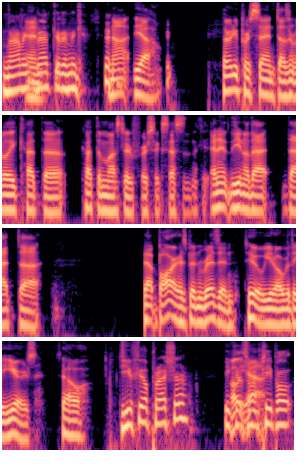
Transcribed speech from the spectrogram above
Not And- not good in the kitchen. Not yeah, 30 percent doesn't really cut the cut the mustard for successes. And it, you know that that uh, that bar has been risen too. You know over the years. So Do you feel pressure? Because yeah. when people,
